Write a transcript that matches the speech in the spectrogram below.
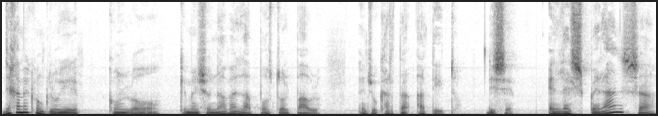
Déjame concluir con lo que mencionaba el apóstol Pablo en su carta a Tito. Dice, en la esperanza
